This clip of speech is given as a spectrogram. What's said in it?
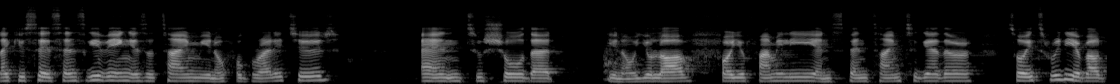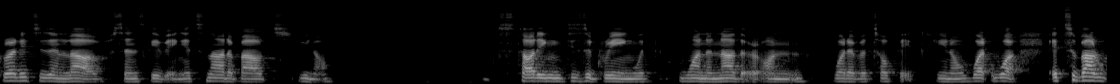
like you said, Thanksgiving is a time, you know, for gratitude and to show that you know your love for your family and spend time together. So it's really about gratitude and love thanksgiving. It's not about you know starting disagreeing with one another on whatever topic you know what what it's about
